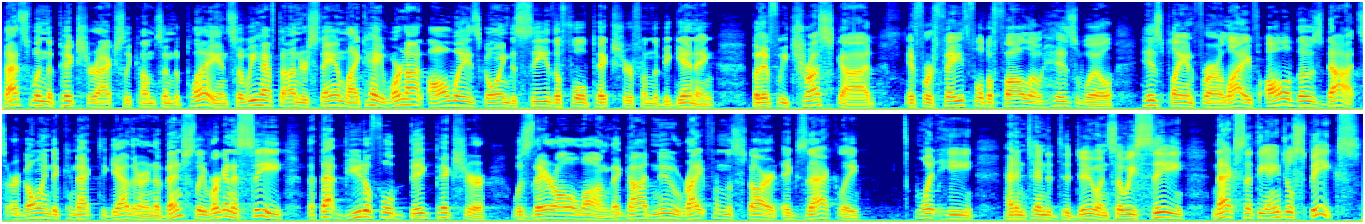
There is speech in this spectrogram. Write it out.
that's when the picture actually comes into play. And so we have to understand like, hey, we're not always going to see the full picture from the beginning. But if we trust God, if we're faithful to follow His will, His plan for our life, all of those dots are going to connect together. And eventually we're going to see that that beautiful big picture was there all along, that God knew right from the start exactly what He had intended to do. And so we see next that the angel speaks.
